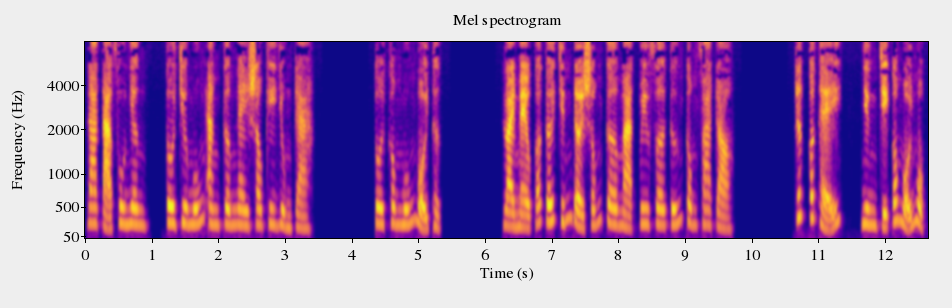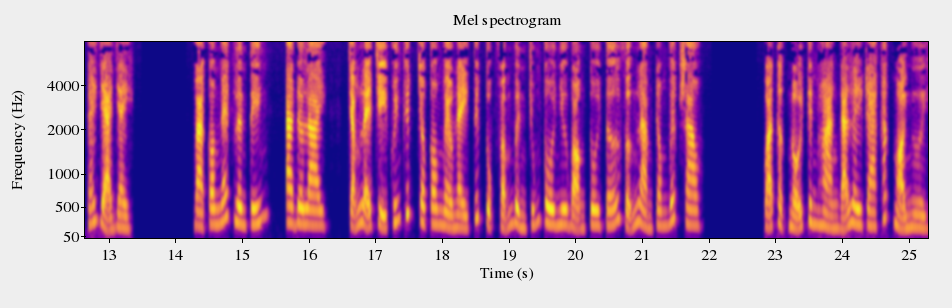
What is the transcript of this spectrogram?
Đa tạ phu nhân, tôi chưa muốn ăn cơm ngay sau khi dùng trà. Tôi không muốn bội thực. Loài mèo có tới chín đời sống cơ mà Wilfer tướng công pha trò. Rất có thể, nhưng chỉ có mỗi một cái dạ dày. Bà con nét lên tiếng, Adelaide, chẳng lẽ chị khuyến khích cho con mèo này tiếp tục phẩm bình chúng tôi như bọn tôi tớ vẫn làm trong bếp sao? Quả thật nỗi kinh hoàng đã lây ra khắp mọi người.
